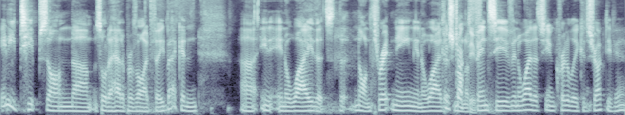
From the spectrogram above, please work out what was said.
Any tips on um, sort of how to provide feedback and uh, in in a way that's non-threatening, in a way that's non-offensive, in a way that's incredibly constructive. Yeah.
